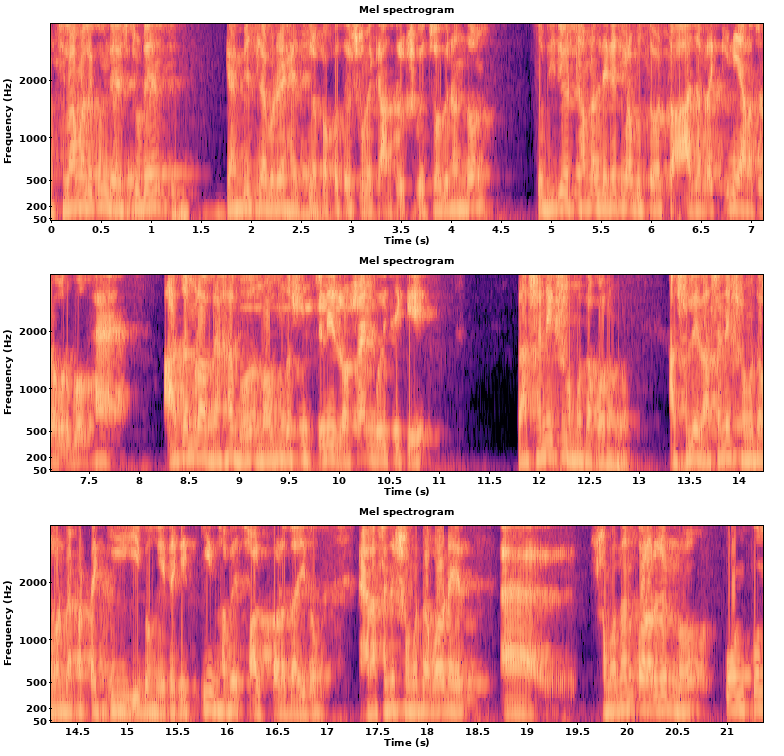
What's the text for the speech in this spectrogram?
আসসালামু আলাইকুম dear students Cambridge laboratory high স্কুলের পক্ষ থেকে সবাইকে আন্তরিক শুভেচ্ছা, অভিনন্দন। সো ভিডিওর থাম্বনেল দেখে তোমরা বুঝতে পারছ, আজ আমরা কি নিয়ে আলোচনা করব? হ্যাঁ আজ আমরা দেখাবো নবম, দশম শ্রেণির রসায়ন বই থেকে রাসায়নিক সমতাকরণ। আসলে রাসায়নিক সমতাকরণ ব্যাপারটা কি এবং এটাকে কীভাবে সলভ করা যায় এবং রাসায়নিক সমতাকরণের সমাধান করার জন্য কোন কোন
